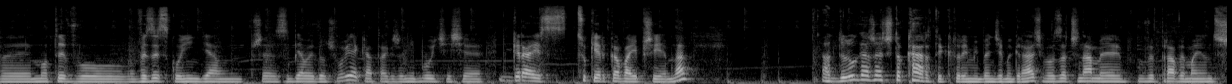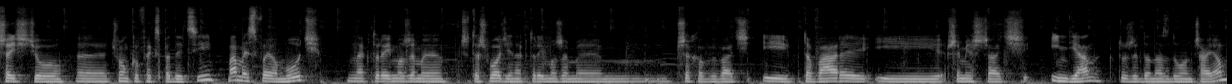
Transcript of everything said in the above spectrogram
w motywu wyzysku Indian przez białego człowieka, także nie bójcie się. Gra jest cukierkowa i przyjemna. A druga rzecz to karty, którymi będziemy grać, bo zaczynamy wyprawę mając sześciu e, członków ekspedycji. Mamy swoją łódź, na której możemy, czy też łodzie, na której możemy mm, przechowywać i towary, i przemieszczać Indian, którzy do nas dołączają.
